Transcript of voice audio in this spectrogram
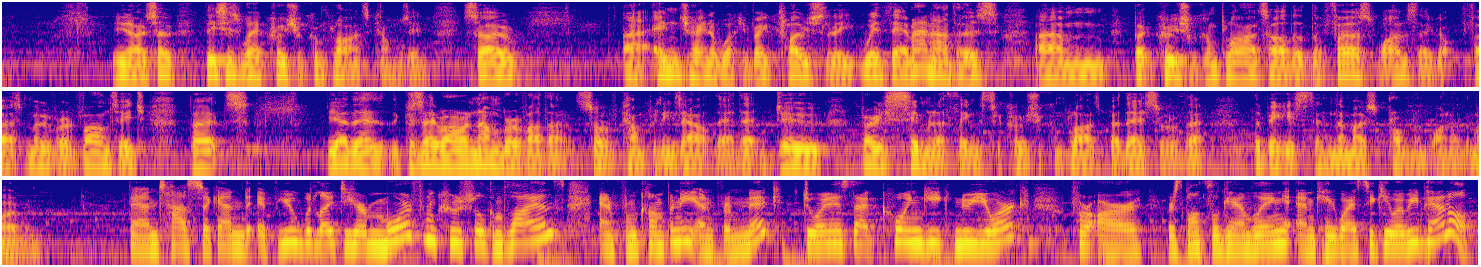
You know, so this is where crucial compliance comes in. So, uh, nChain are working very closely with them and others, um, but Crucial Compliance are the, the first ones. They've got first mover advantage, but yeah, because there are a number of other sort of companies out there that do very similar things to Crucial Compliance, but they're sort of the, the biggest and the most prominent one at the moment. Fantastic. And if you would like to hear more from Crucial Compliance and from Kompany and from Nick, join us at CoinGeek New York for our responsible gambling and KYC KYB panel.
